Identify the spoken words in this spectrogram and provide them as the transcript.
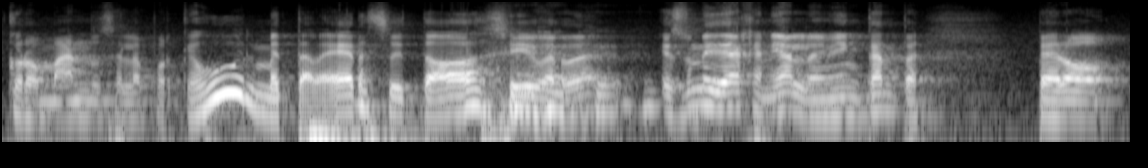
cromándosela porque, uh, el metaverso y todo, sí, ¿verdad? es una idea genial, a mí me encanta. Pero,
